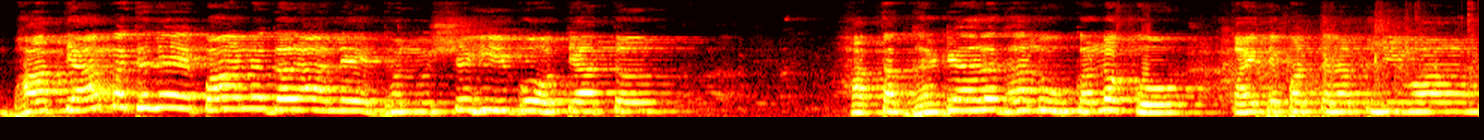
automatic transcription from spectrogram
भात्यामधले पान गळाले धनुष्यही गोत्यात. हातात घड्याळ घालू का नको? काय ते पत्रात लिवा.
